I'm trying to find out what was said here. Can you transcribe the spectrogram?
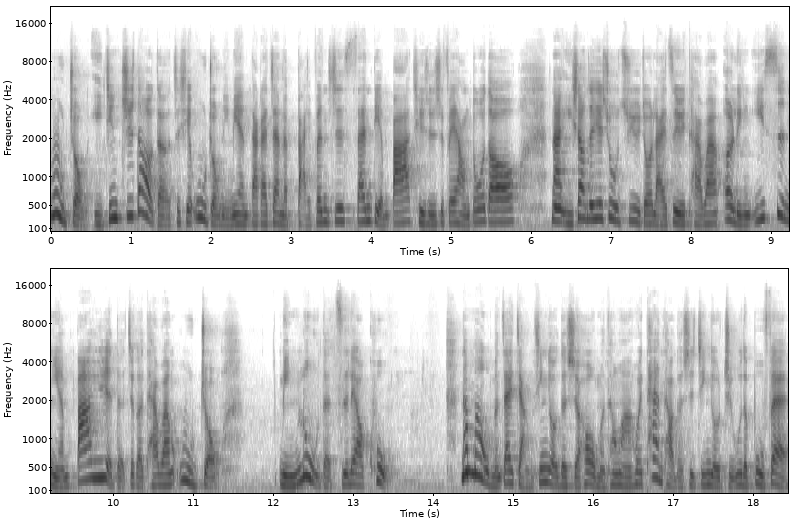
物种已经知道的这些物种里面，大概占了百分之三点八，其实是非常多的哦。那以上这些数据都来自于台湾二零一四年八月的这个台湾物种名录的资料库。那么我们在讲精油的时候，我们通常会探讨的是精油植物的部分。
